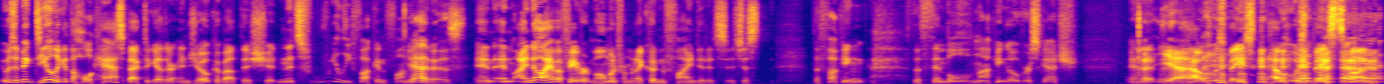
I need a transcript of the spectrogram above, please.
It was a big deal to get the whole cast back together and joke about this shit, and it's really fucking funny. Yeah, it is. And and I know I have a favorite moment from it. I couldn't find it. It's it's just the fucking the thimble knocking over sketch, and that, Yeah. how it was based how it was based on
